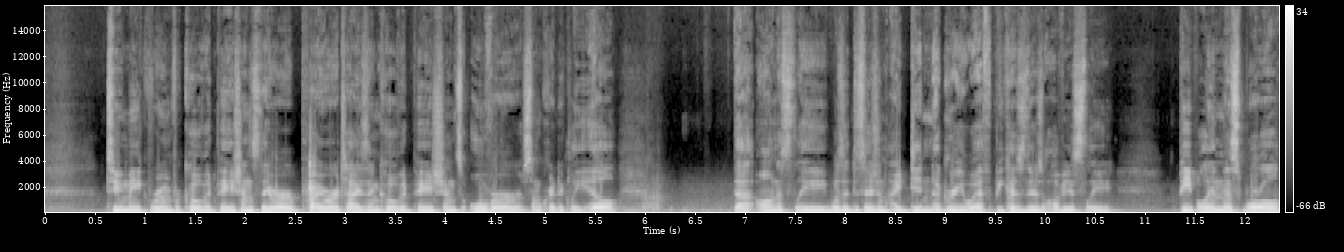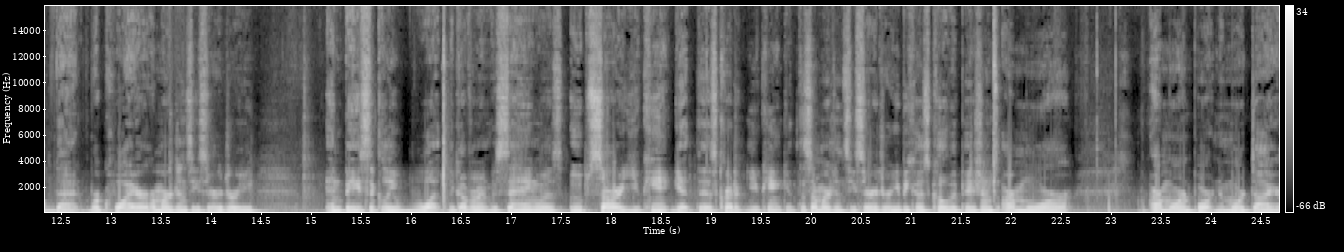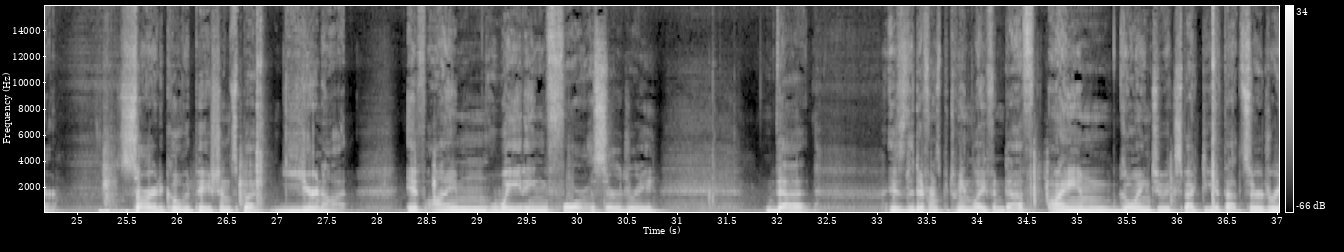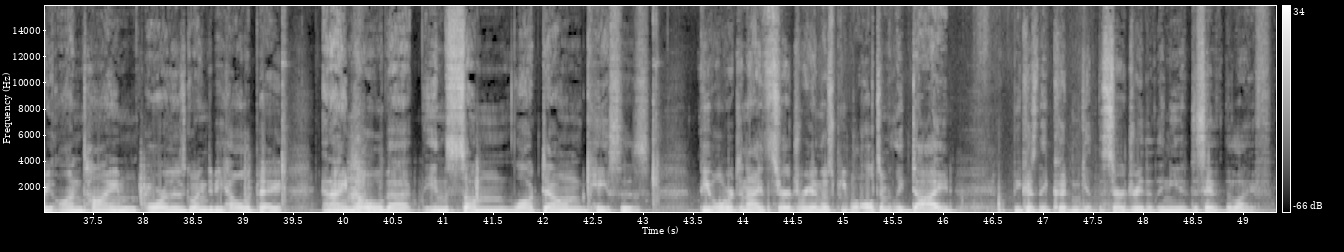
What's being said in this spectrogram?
to make room for COVID patients. They were prioritizing COVID patients over some critically ill. That honestly was a decision I didn't agree with because there's obviously people in this world that require emergency surgery. And basically, what the government was saying was, "Oops, sorry, you can't get this credit. You can't get this emergency surgery because COVID patients are more are more important and more dire." Sorry to COVID patients, but you're not. If I'm waiting for a surgery that is the difference between life and death, I am going to expect to get that surgery on time or there's going to be hell to pay. And I know that in some lockdown cases, people were denied surgery and those people ultimately died because they couldn't get the surgery that they needed to save their life.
